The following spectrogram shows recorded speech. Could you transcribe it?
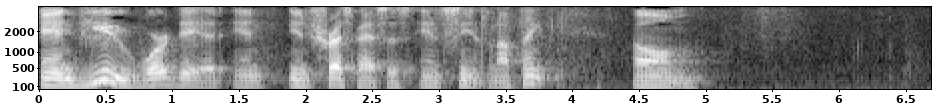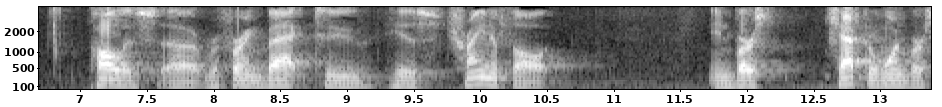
And you were dead in, in trespasses and sins. And I think um, Paul is uh, referring back to his train of thought in verse chapter 1 verse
